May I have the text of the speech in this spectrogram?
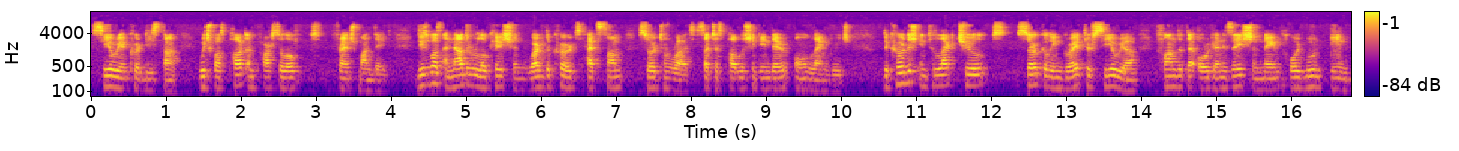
Syrian Kurdistan, which was part and parcel of French mandate. This was another location where the Kurds had some certain rights, such as publishing in their own language. The Kurdish intellectual circle in Greater Syria founded an organization named Hoybun in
